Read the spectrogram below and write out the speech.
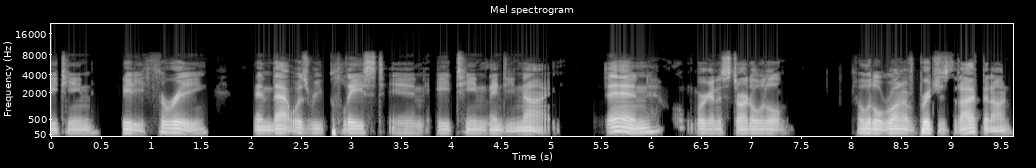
1883, and that was replaced in 1899. Then we're going to start a little a little run of bridges that I've been on.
